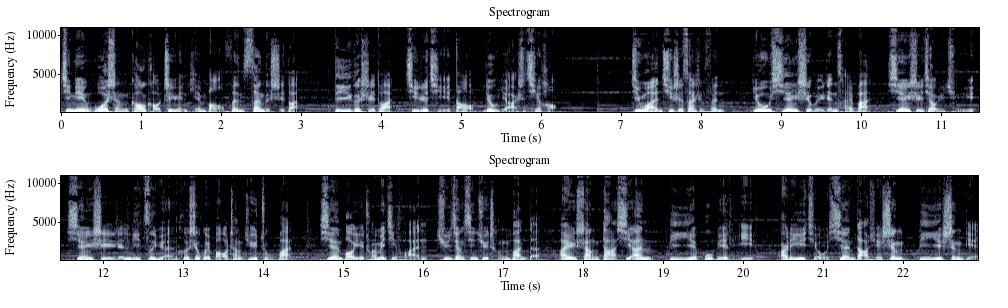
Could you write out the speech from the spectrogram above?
今年我省高考志愿填报分三个时段，第一个时段即日起到六月二十七号。今晚七时三十分，由西安市委人才办、西安市教育局、西安市人力资源和社会保障局主办，西安报业传媒集团曲江新区承办的“爱上大西安，毕业不别离”。二零一九西安大学生毕业盛典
